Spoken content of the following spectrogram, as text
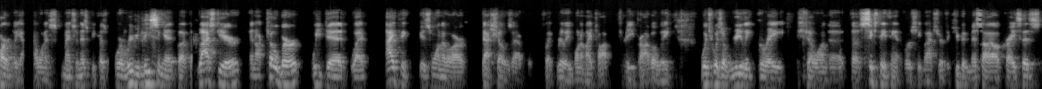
partly I want to mention this because we're re releasing it. But last year in October, we did what I think is one of our best shows ever. Like really one of my top three, probably, which was a really great show on the, the 60th anniversary last year of the Cuban Missile Crisis.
